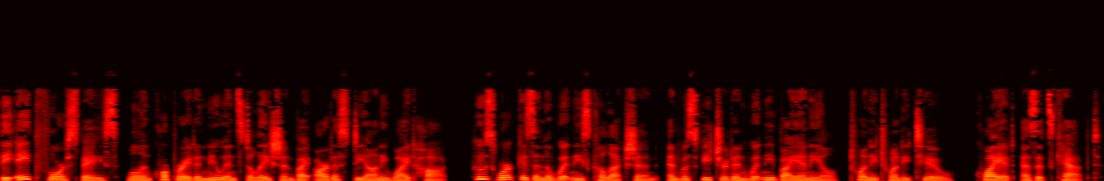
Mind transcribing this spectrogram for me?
The eighth floor space will incorporate a new installation by artist Dyani White Hawk, whose work is in the Whitney's collection and was featured in Whitney Biennial 2022, Quiet as It's Kept.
